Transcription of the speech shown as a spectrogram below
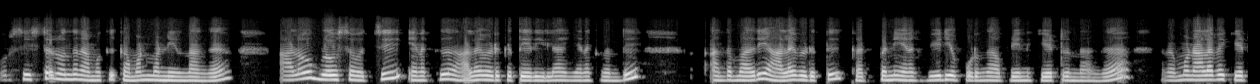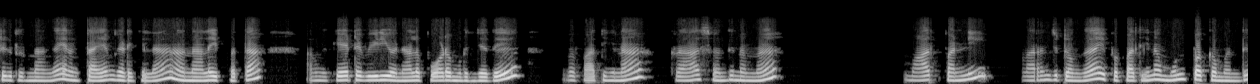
ஒரு சிஸ்டர் வந்து நமக்கு கமெண்ட் பண்ணியிருந்தாங்க. அளவு ப்ளவுஸை வச்சு எனக்கு அளவெடுக்க தெரியல. எனக்கு வந்து அந்த மாதிரி அளவெடுத்து கட் பண்ணி எனக்கு வீடியோ போடுங்க அப்படின்னு கேட்டிருந்தாங்க. ரொம்ப நாளாகவே கேட்டுக்கிட்டு இருந்தாங்க. எனக்கு டைம் கிடைக்கல. அதனால் இப்போ தான் அவங்க கேட்ட வீடியோ என்னால் போட முடிஞ்சது. இப்போ பார்த்தீங்கன்னா கிராஸ் வந்து நம்ம மார்க் பண்ணி வரைஞ்சிட்டோங்க. இப்போ பார்த்தீங்கன்னா முன்பக்கம் வந்து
